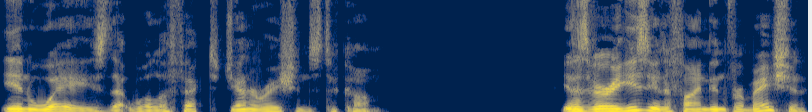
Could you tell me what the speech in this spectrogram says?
in ways that will affect generations to come. It is very easy to find information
